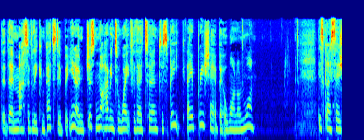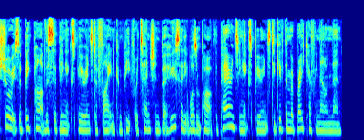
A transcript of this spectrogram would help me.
that they're massively competitive, but you know, just not having to wait for their turn to speak. They appreciate a bit of one on one. This guy says, sure, it's a big part of the sibling experience to fight and compete for attention, but who said it wasn't part of the parenting experience to give them a break every now and then?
